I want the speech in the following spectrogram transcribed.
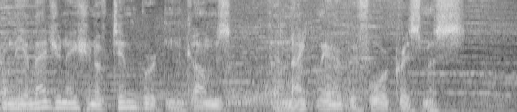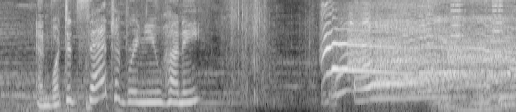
From the imagination of Tim Burton comes The Nightmare Before Christmas. And what did Santa bring you, honey?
